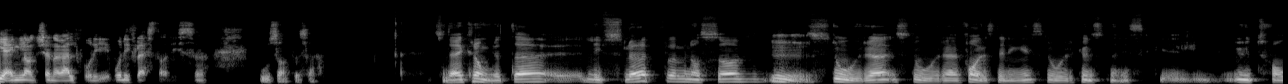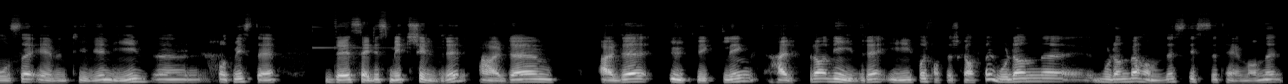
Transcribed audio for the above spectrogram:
i, England generelt, hvor de, hvor de fleste av disse bosatte seg. Så det er kronglete eh, livsløp, men også mm. store, store forestillinger, stor kunstnerisk eh, utfoldelse, eventyrlige liv. På et vis det, det Sadie Smith skildrer, er det er det utvikling herfra videre i forfatterskapet? Hvordan, eh, hvordan behandles disse temaene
